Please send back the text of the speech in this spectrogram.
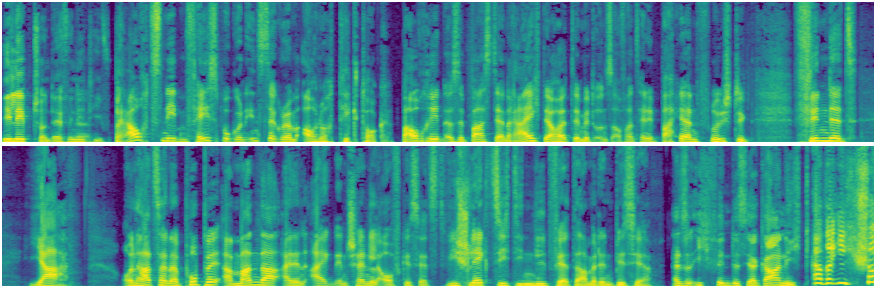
die, lebt schon, definitiv. Ja. Braucht's neben Facebook und Instagram auch noch TikTok? Bauchredner Sebastian Reich, der heute mit uns auf Antenne Bayern frühstückt, findet, ja, und hat seiner Puppe Amanda einen eigenen Channel aufgesetzt. Wie schlägt sich die Nilpferddame denn bisher? Also ich finde es ja gar nicht. Aber ich schon.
